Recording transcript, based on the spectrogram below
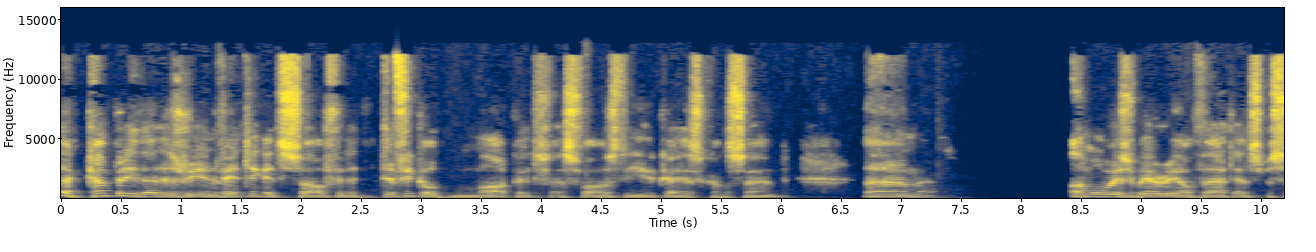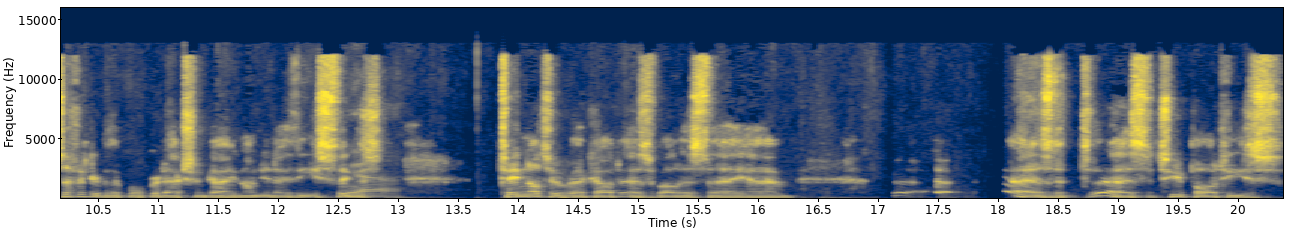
a company that is reinventing itself in a difficult market as far as the UK is concerned. Um, I'm always wary of that, and specifically with the corporate action going on. You know, these things yeah. tend not to work out as well as they um, as the as the two parties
